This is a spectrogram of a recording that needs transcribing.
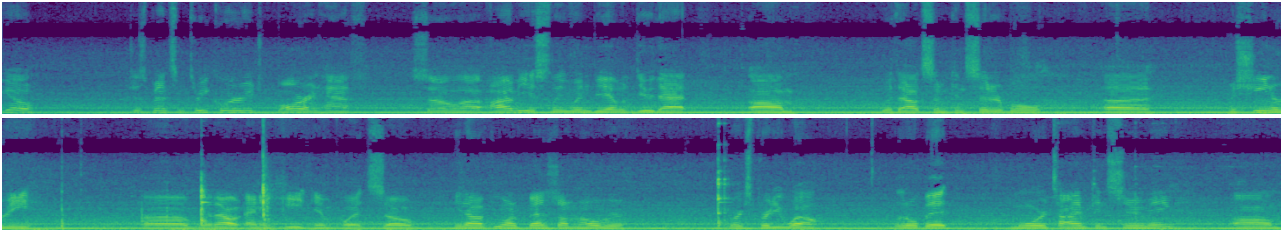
Go. Just bent some three quarter inch bar in half. So uh, obviously wouldn't be able to do that um, without some considerable uh, machinery uh, without any heat input. So, you know, if you want to bend something over, works pretty well. A little bit more time consuming, um,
